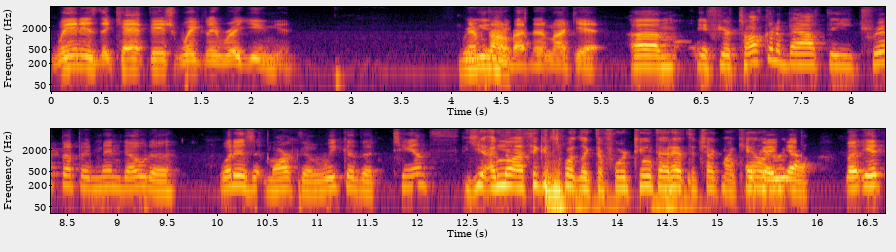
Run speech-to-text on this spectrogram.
When is the Catfish Weekly reunion? Never Reunion. thought about nothing like that. Um, if you're talking about the trip up in Mendota, what is it, Mark? The week of the tenth? yeah, no, I think it's what, like the 14th? I'd have to check my calendar. Okay, yeah. But it,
